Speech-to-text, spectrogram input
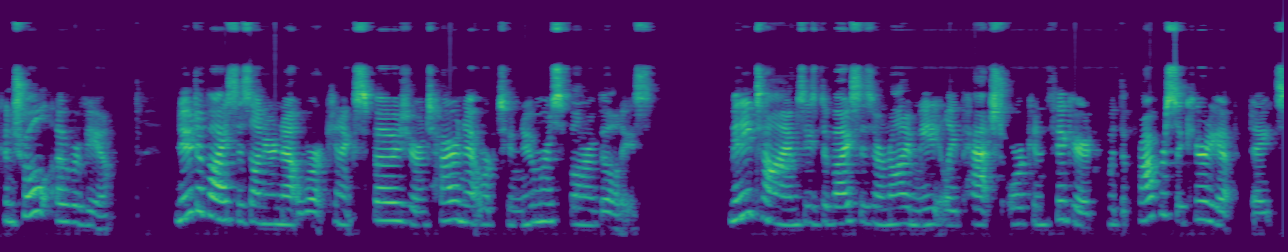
Control overview. New devices on your network can expose your entire network to numerous vulnerabilities. Many times, these devices are not immediately patched or configured with the proper security updates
